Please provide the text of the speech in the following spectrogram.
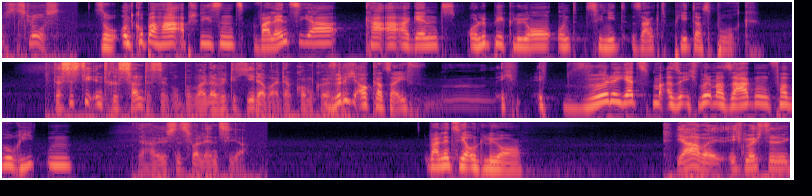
Was ist los? So, und Gruppe H abschließend Valencia, KA-Agent, Olympique Lyon und Zenit St. Petersburg. Das ist die interessanteste Gruppe, weil da wirklich jeder weiterkommen könnte. Würde ich auch gerade sagen. Ich, ich, ich würde jetzt mal, also ich würde mal sagen, Favoriten ja, höchstens Valencia. Valencia und Lyon. Ja, aber ich möchte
